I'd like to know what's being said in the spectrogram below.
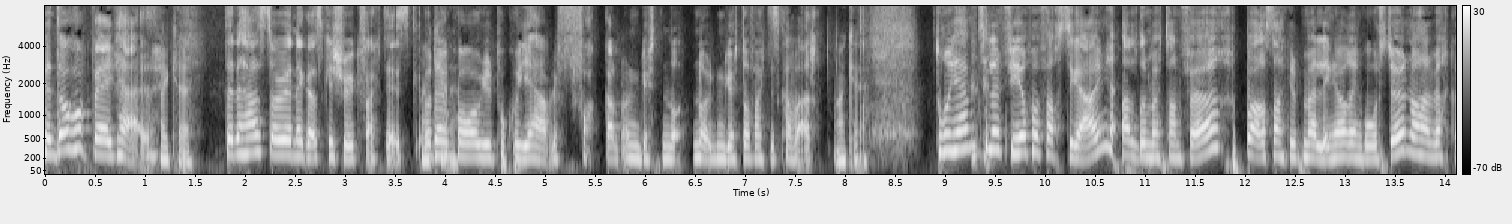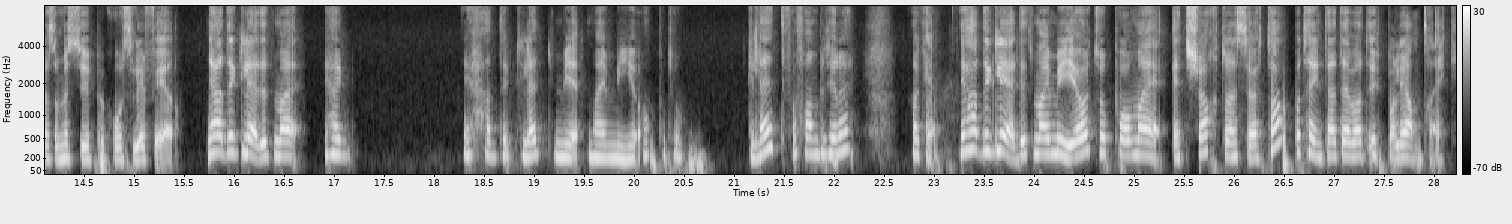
Men da hopper jeg her. Okay. Denne her storyen er ganske sjuk, faktisk. Og det går ut på hvor jævlig fucka noen, gutter- noen gutter faktisk kan være. ok. Dro hjem til en fyr for første gang. Aldri møtt han før. Bare snakket på meldinger en god stund, og han virka som en superkoselig fyr. Jeg hadde gledet meg Jeg, jeg hadde gledd meg mye opp og tok Gledd? Hva faen betyr det? Ok. Jeg hadde gledet meg mye og tok på meg et skjørt og en søt topp og tenkte at det var et ypperlig antrekk.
